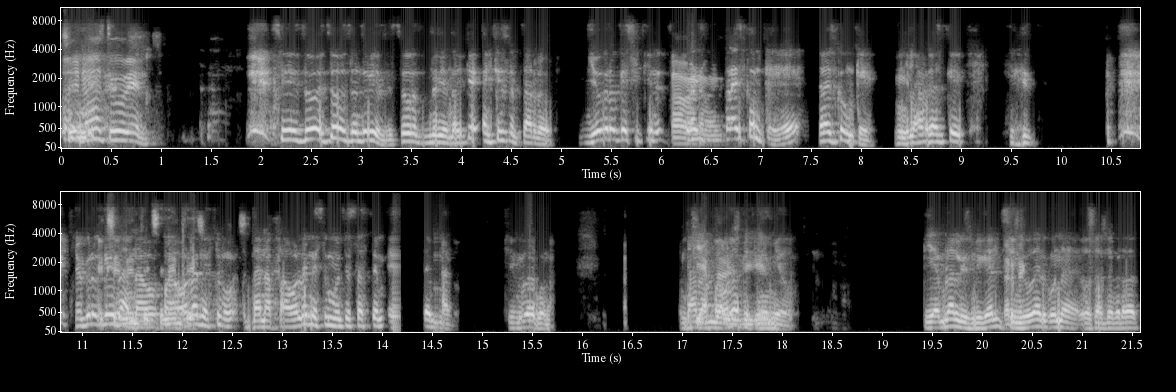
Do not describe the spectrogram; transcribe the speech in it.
Sí, no, estuvo bien. Sí, estuvo, estuvo bastante bien, estuvo bastante bien. Hay que, hay que aceptarlo. Yo creo que sí tienes. Ah, traes, bueno, bueno. traes con qué, ¿eh? Traes con qué. La verdad es que. Yo creo que Dana. Paola, en este, Dana Paola en este momento está está temblando. Sin duda alguna. Dana Tiembla Paola Luis te tiene Miguel. miedo. Tiembla Luis Miguel, sin duda alguna. O sea, de verdad.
